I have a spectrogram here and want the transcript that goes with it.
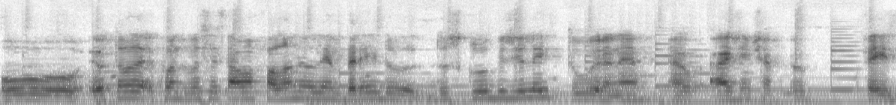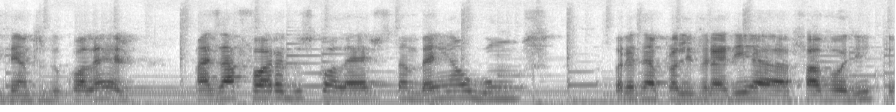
O, eu tô, quando vocês estavam falando, eu lembrei do, dos clubes de leitura, né? A, a gente fez dentro do colégio, mas há fora dos colégios também alguns. Por exemplo, a livraria favorita,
